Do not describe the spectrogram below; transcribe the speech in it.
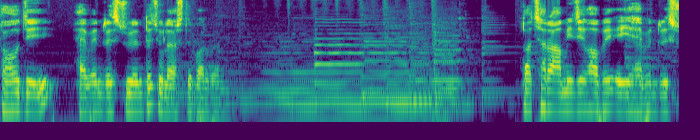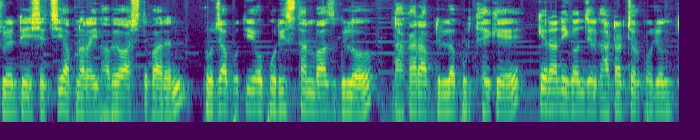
সহজেই হ্যাভেন রেস্টুরেন্টে চলে আসতে পারবেন। তাছাড়া আমি যেভাবে এই হ্যাভেন রেস্টুরেন্টে এসেছি, আপনারা এইভাবেও আসতে পারেন। প্রজাপতি ও পরিস্থান বাসগুলো ঢাকার আবদুল্লাপুর থেকে কেরানীগঞ্জের ঘাটারচর পর্যন্ত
